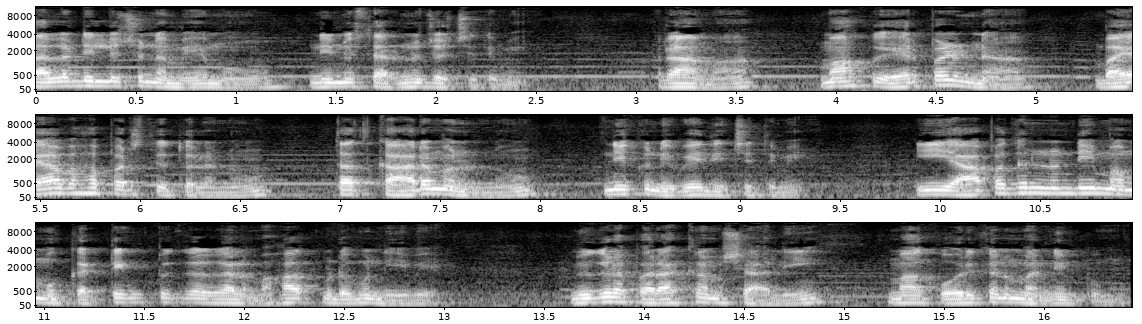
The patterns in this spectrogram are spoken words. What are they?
తల్లడిల్లుచున్న మేము నిన్ను శరణుజొచ్చితిమి. రామ మాకు ఏర్పడిన భయావహ పరిస్థితులను తత్కారములను నీకు నివేదించితిమి. ఈ ఆపదల నుండి మమ్ము గట్టెంపగల మహాత్ముడము నీవే. మిగుల పరాక్రమశాలి మా కోరికను మన్నింపుము.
